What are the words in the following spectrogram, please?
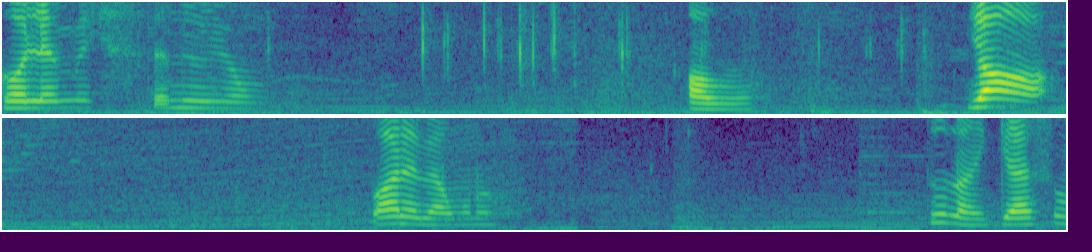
Gol yemek istemiyorum. Allah. Ya. Var ya ben bunu. Dur lan gelsin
